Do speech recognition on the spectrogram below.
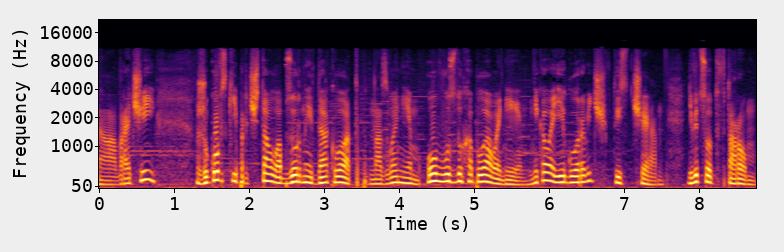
а, врачей Жуковский прочитал обзорный доклад под названием «О воздухоплавании». Николай Егорович в 1902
